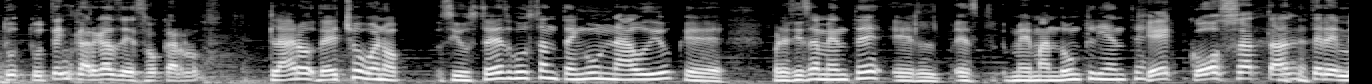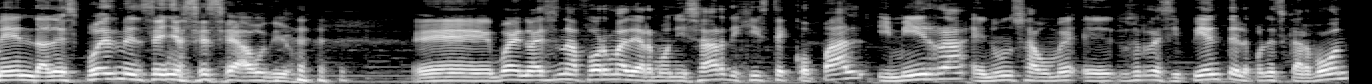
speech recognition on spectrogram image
¿tú, ¿tú te encargas de eso, Carlos? claro, de hecho, bueno, si ustedes gustan, tengo un audio que precisamente el, es- me mandó un cliente. Qué cosa tan tremenda. Después me enseñas ese audio. Eh, bueno, es una forma de armonizar. Dijiste copal y mirra en un, saume- eh, un recipiente, le pones carbón.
